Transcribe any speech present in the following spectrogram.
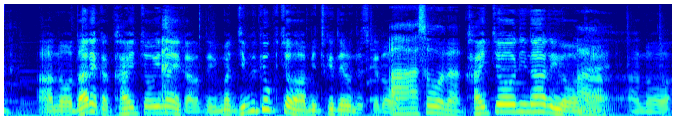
あの誰か会長いないかなって、まあ、事務局長は見つけてるんですけどああそうなんだ。会長になるような、はい。あの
